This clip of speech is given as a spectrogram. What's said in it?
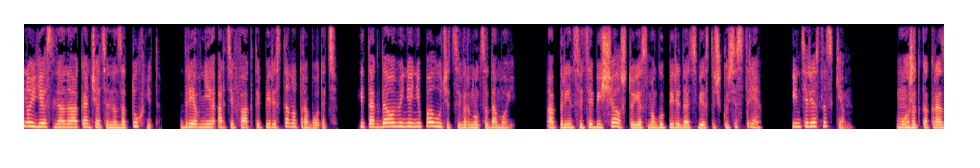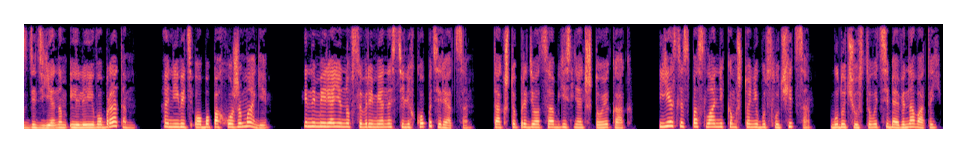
Но если она окончательно затухнет, древние артефакты перестанут работать, и тогда у меня не получится вернуться домой. А принц ведь обещал, что я смогу передать весточку сестре. Интересно, с кем? Может, как раз с Дидьеном или его братом? Они ведь оба похожи маги, и намерянину в современности легко потеряться, так что придется объяснять, что и как. Если с посланником что-нибудь случится, буду чувствовать себя виноватой.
